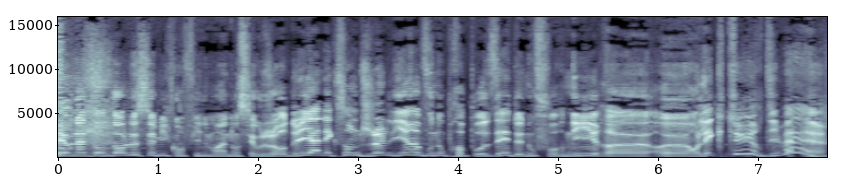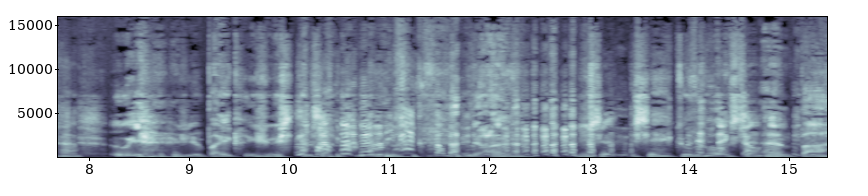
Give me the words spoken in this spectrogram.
Et en attendant le semi-confinement annoncé aujourd'hui, Alexandre Jolien, vous nous proposez de nous fournir euh, euh, en lecture divers. Oui, j'ai pas écrit juste c'est- C'est toujours sympa.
